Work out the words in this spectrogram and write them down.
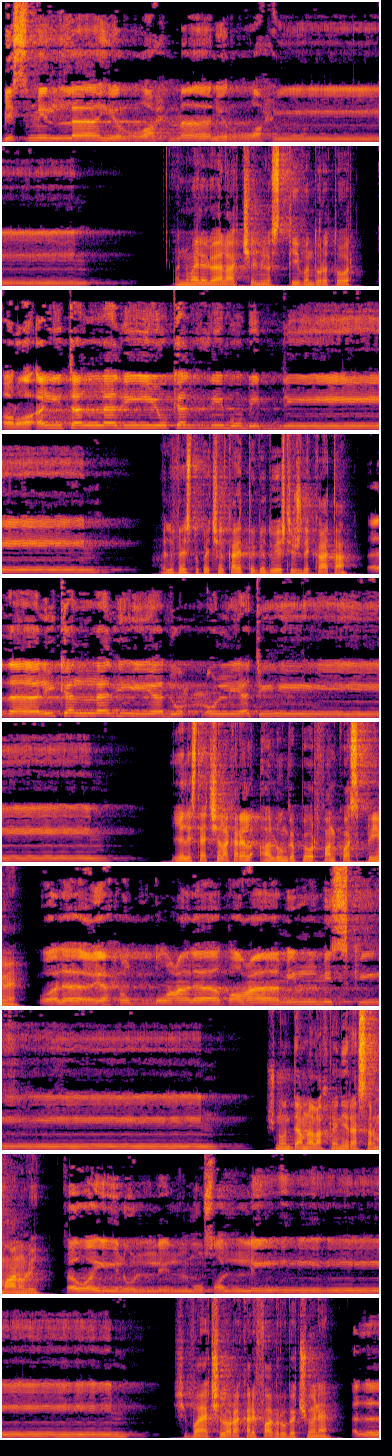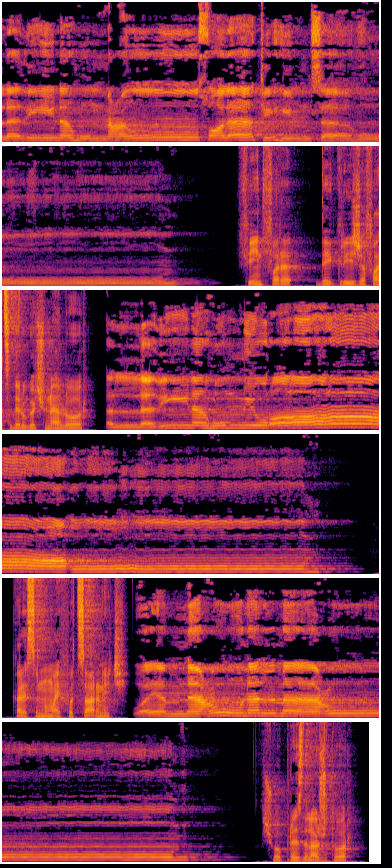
بسم الله الرحمن الرحيم În numele lui Allah, cel milostiv îndurător. أرأيت الذي يكذب بالدين Îl vezi tu pe cel care tăgăduiește judecata. فذلك الذي يدع اليتيم El este acela care îl alungă pe orfan cu asprime ولا يحض على طعام المسكين și nu îndeamnă la hrănirea sărmanului. فويل للمصلين Și vai acelora care fac rugăciunea, الذين هم عن صلاتهم ساهون fiind fără de grijă față de rugăciunea lor, الذين هم يراءون care sunt numai fățarnici ويمنعون الماعون și opresc de la ajutor.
